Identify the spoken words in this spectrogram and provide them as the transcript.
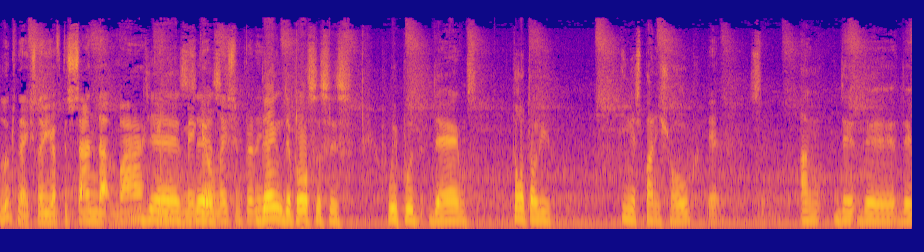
look nice. Now you have to sand that back Yes, and make it all nice and pretty. Then the process is we put the ends totally in Spanish oak, yeah. and the the the,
